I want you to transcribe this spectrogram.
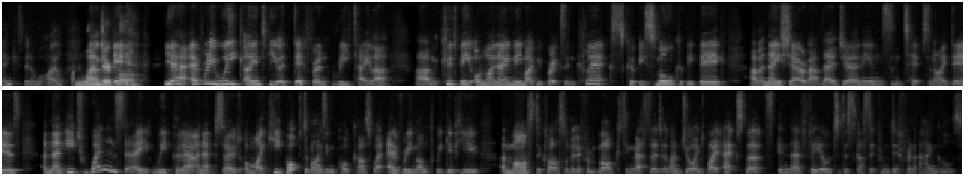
think it's been a while. Wonderful. Um, it, yeah, every week I interview a different retailer. Um, could be online only, might be bricks and clicks, could be small, could be big um, and they share about their journey and some tips and ideas. And then each Wednesday, we put out an episode on my Keep Optimizing podcast, where every month we give you a masterclass on a different marketing method. And I'm joined by experts in their field to discuss it from different angles.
